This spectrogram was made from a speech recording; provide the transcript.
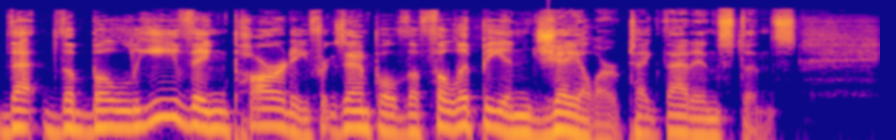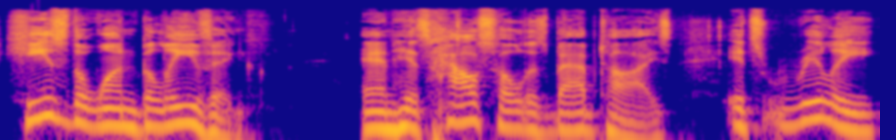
that the believing party, for example, the Philippian jailer, take that instance, he's the one believing and his household is baptized. It's really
